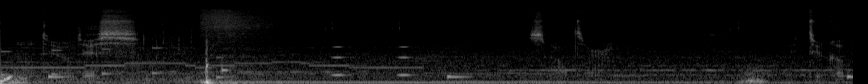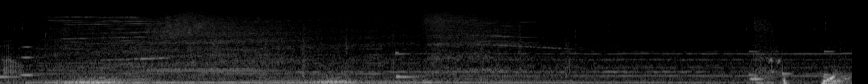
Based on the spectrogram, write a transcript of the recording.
I'll do this. Smelter. Two cobalt. Thank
